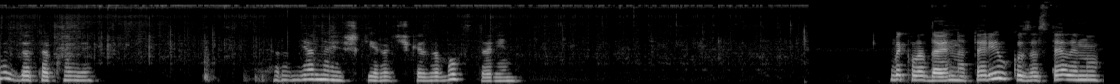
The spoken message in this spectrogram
Ось до такої рум'яної шкірочки з обох сторін. Викладаю на тарілку, застелену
